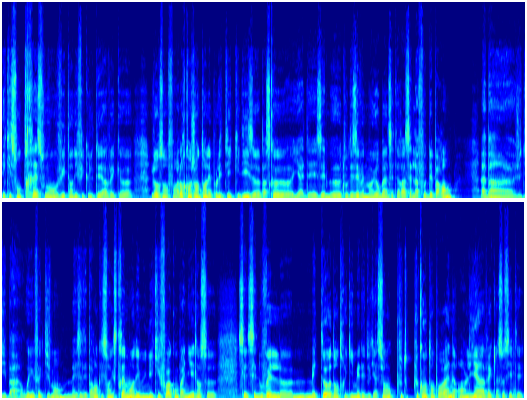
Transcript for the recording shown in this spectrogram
et qui sont très souvent vite en difficulté avec euh, leurs enfants. Alors quand j'entends les politiques qui disent euh, parce qu'il euh, y a des émeutes ou des événements urbains, etc., c'est de la faute des parents, eh ben, je dis, bah oui, effectivement, mais c'est des parents qui sont extrêmement démunis, qu'il faut accompagner dans ce, ces, nouvelles euh, méthodes, entre guillemets, d'éducation plus, plus contemporaines en lien avec la société.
